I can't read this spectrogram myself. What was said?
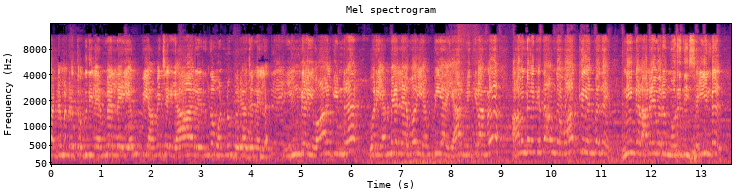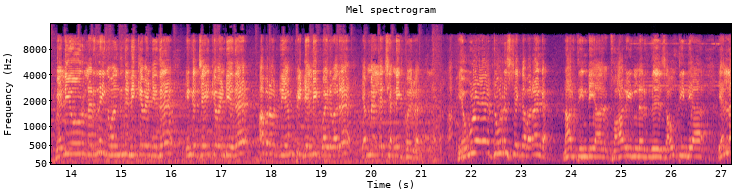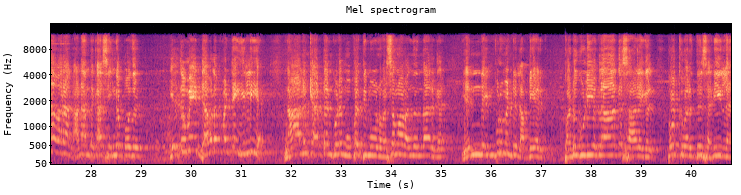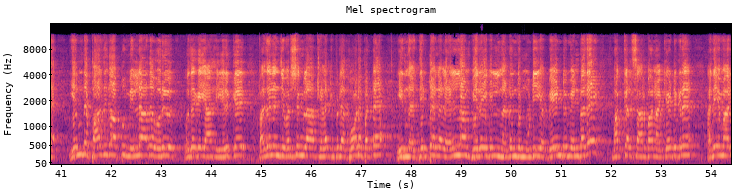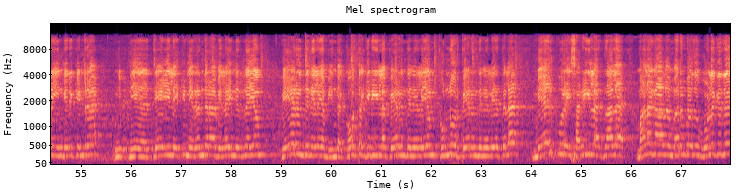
சட்டமன்ற தொகுதியில் MLA MP அமைச்சர் யார் இருந்தும் ஒன்றும் பிரயோஜனம் இல்லை. இங்க வாழ்கின்ற ஒரு எம்எல்ஏவோ எம்பியா யார் நிற்கிறாங்களோ அவங்களுக்கு தான் உங்க வாக்கு என்பதை நீங்கள் அனைவரும் உறுதி செய்யுங்கள். வெளியூர்ல இருந்து இங்க வந்து நிக்க வேண்டியது இங்க ஜெயிக்க வேண்டியது அப்புறம் எம்பி டெல்லிக்கு போயிடுவாரு எம்எல்ஏ சென்னைக்கு போயிடுவாரு. எவ்வளோ டூரிஸ்ட் இங்க வராங்க. நார்த் இந்தியா ஃபாரின்ல இருந்து சவுத் இந்தியா எல்லாம் வராங்க. ஆனா அந்த காசு எங்க போகுது? எதுவுமே டெவலப்மெண்ட்டே இல்லையே. நானும் கேப்டன் கூட முப்பத்தி மூணு வருஷமா வந்துதான் இருக்கேன். எந்த இம்ப்ரூவ்மெண்ட் இல்லை அப்படியே இருக்கு. படுகுழிகளாக சாலைகள் போக்குவரத்து சரியில்லை. எந்த பாதுகாப்பும் இல்லாத ஒரு உதகையாக இருக்கு. பதினஞ்சு வருஷங்களா கிழக்கு போடப்பட்ட இந்த திட்டங்கள் எல்லாம் விரைவில் நடந்து முடிய வேண்டும் என்பதை மக்கள் சார்பா நான் கேட்டுக்கிறேன். அதே மாதிரி இங்க இருக்கின்ற தேயிலைக்கு நிரந்தர விலை நிர்ணயம் பேருந்து நிலையம் இந்த கோத்தகிரியில பேருந்து நிலையம் குன்னூர் பேருந்து நிலையத்துல மேற்கூரை சரியில்லாததுனால மழை காலம் வரும்போது ஒழுகுது.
